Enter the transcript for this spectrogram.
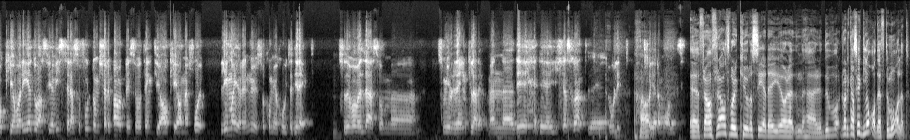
och jag var redo, alltså jag visste det. Så fort de körde powerplay så tänkte jag okej, ja, men får Limma gör det nu så kommer jag skjuta direkt. Så det var väl det som, eh, som gjorde det enklare. Men eh, det, det känns skönt, det är roligt Ja. att få göra målet. Eh, framförallt var det kul att se dig göra den här, du var, du var ganska glad efter målet.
